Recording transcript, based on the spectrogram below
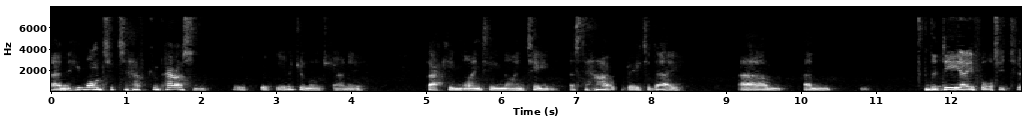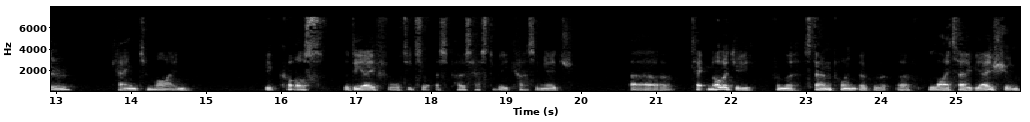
And he wanted to have comparison with, with the original journey back in 1919 as to how it would be today. Um, and the DA-42 came to mind because the DA42, I suppose, has to be cutting edge uh, technology from the standpoint of, of light aviation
